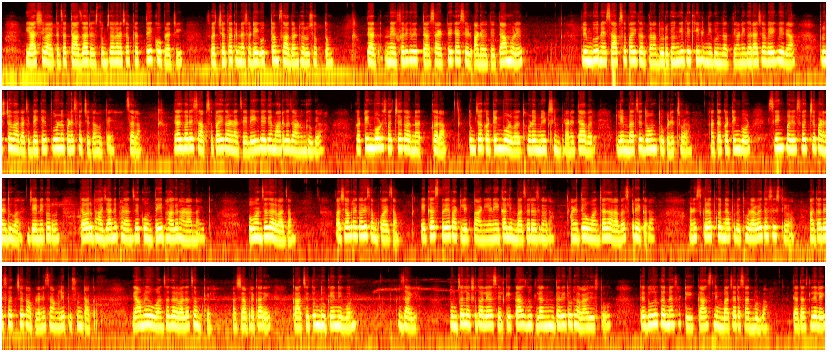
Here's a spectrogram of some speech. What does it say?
याशिवाय त्याचा ताजा रस तुमच्या घराच्या प्रत्येक कोपऱ्याची स्वच्छता करण्यासाठी एक उत्तम साधन ठरू शकतो. त्यात नैसर्गिकरित्या सायट्रिक ॲसिड आढळते. त्यामुळे लिंबूने साफसफाई करताना दुर्गंधी देखील निघून जाते आणि घराच्या वेगवेगळ्या पृष्ठभागाची देखील पूर्णपणे स्वच्छता होते. चला त्याद्वारे साफसफाई करण्याचे वेगवेगळे मार्ग जाणून घेऊया. कटिंग बोर्ड स्वच्छ करण्या करा. तुमच्या कटिंग बोर्डवर थोडे मीठ शिंपडा आणि त्यावर लिंबाचे दोन तुकडे चोळा आता कटिंग बोर्ड सिंकमधील स्वच्छ पाण्याने धुवा जेणेकरून त्यावर भाज्या आणि फळांचे कोणतेही भाग राहणार नाहीत. ओव्हनचा दरवाजा. अशा प्रकारे चमकवायचा एका स्प्रे बाटलीत पाणी आणि एका लिंबाचा रस घाला आणि ते ओव्हनच्या दारावर स्प्रे करा. आणि स्क्रब करण्यापूर्वी थोडा वेळ तसेच ठेवा. आता ते स्वच्छ कापडाने चांगले पुसून टाका. यामुळे ओव्हनचा दरवाजा चमकेल. अशा प्रकारे काचेतून धुके निघून जाईल. तुमच्या लक्षात आले असेल की काच धुतल्यानंतरही तो ढगाळ दिसतो. ते दूर करण्यासाठी काच लिंबाच्या रसात बुडवा. त्यात असलेले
